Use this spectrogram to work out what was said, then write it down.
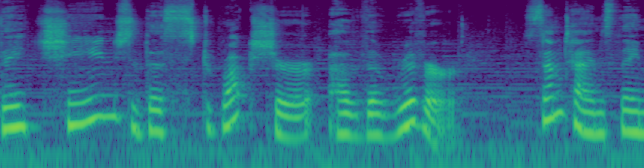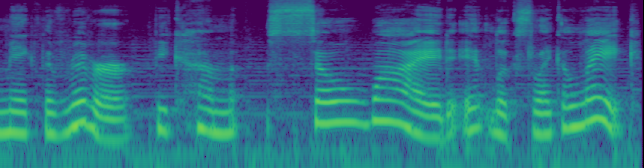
they change the structure of the river. Sometimes they make the river become so wide it looks like a lake.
